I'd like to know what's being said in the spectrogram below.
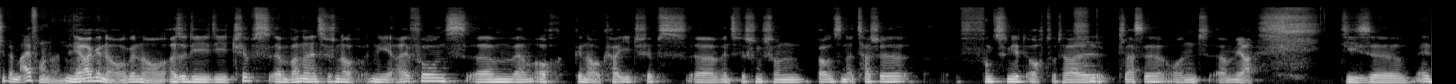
Chip im iPhone drin. Ja, genau, genau. Also die, die Chips ähm, wandern inzwischen auch in die iPhones. Ähm, wir haben auch, genau, KI-Chips äh, inzwischen schon bei uns in der Tasche. Funktioniert auch total hm. klasse. Und ähm, ja, diese, äh,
